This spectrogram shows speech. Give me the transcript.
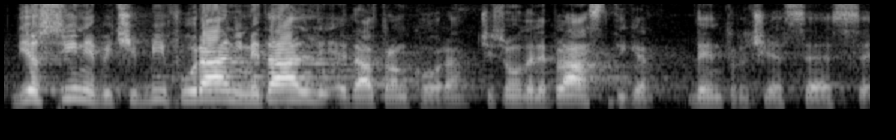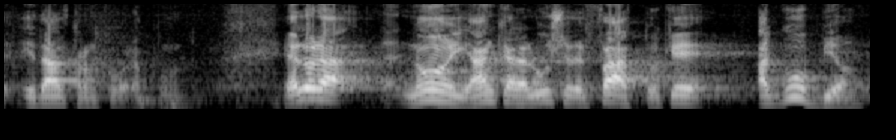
diossine, PCB, furani, metalli ed altro ancora. Ci sono delle plastiche dentro il CSS ed altro ancora, appunto. E allora noi, anche alla luce del fatto che a Gubbio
